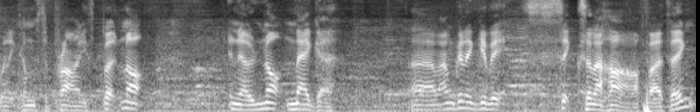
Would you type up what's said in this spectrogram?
when it comes to price, but not you know not mega. Um, I'm going to give it six and a half, I think.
